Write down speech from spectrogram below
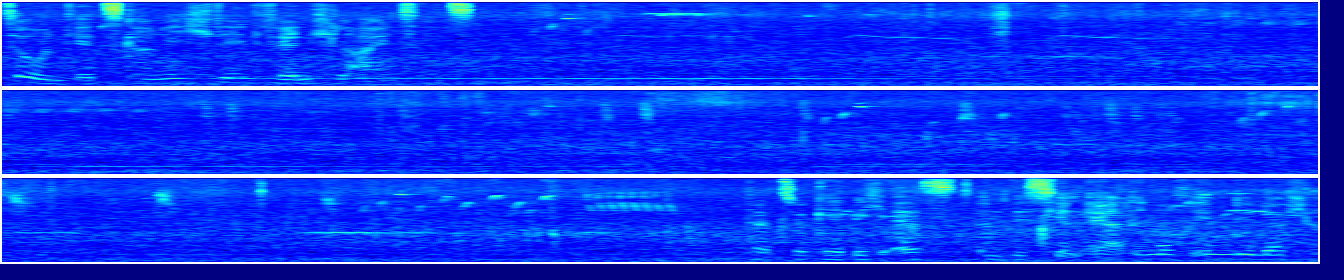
So, und jetzt kann ich den Fenchel einsetzen. Dazu gebe ich erst ein bisschen Erde noch in die Löcher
